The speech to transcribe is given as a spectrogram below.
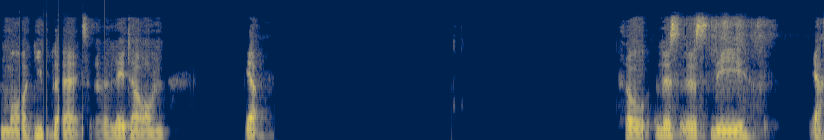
more deeper uh, later on. Yeah. So this is the yeah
